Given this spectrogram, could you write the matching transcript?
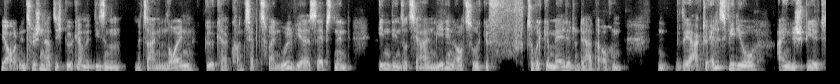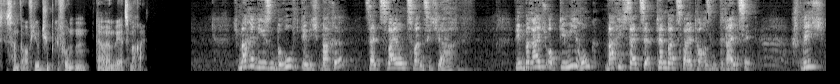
Ja, und inzwischen hat sich Göker mit diesem, mit seinem neuen Göker Konzept 2.0, wie er es selbst nennt, in den sozialen Medien auch zurückge zurückgemeldet und er hatte auch ein, ein sehr aktuelles Video eingespielt. Das haben wir auf YouTube gefunden. Da hören wir jetzt mal rein. Ich mache diesen Beruf, den ich mache, seit 22 Jahren. Den Bereich Optimierung mache ich seit September 2013. Sprich,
